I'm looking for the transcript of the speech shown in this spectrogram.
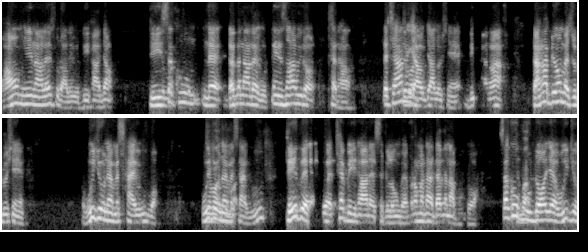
ဘာလို့မြင်တာလဲဆိုတာလေးကိုဒီဟာကြောင့်ဒီစက္ခုနဲ့ဒသနာတဲ့ကိုတင်စားပြီးတော့ထက်ထားတာတခြားနေရာကိုကြားလို့ရှိရင်ဒီကဒါကပြောမယ်ဆိုလို့ရှိရင်ဝိဇ္ဇုနဲ့မဆိုင်ဘူးပေါ့ဝိဇ္ဇုနဲ့မဆိုင်ဘူးဒေးပဲအတွက်ထက်ပေးထားတဲ့စကလုံးပဲပရမတ္ထဒသနာဘူတော်စက္ခုဘူတော်ရဲ့ဝိဇ္ဇု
